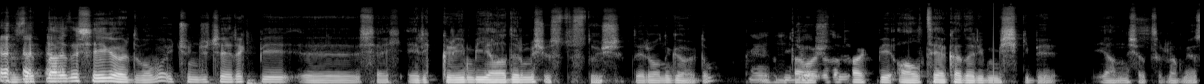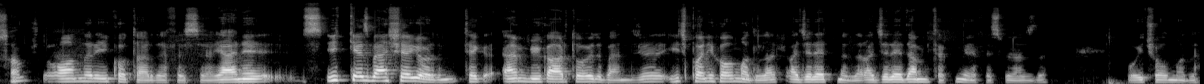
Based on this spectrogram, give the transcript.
Özetlerde şey gördüm ama 3. çeyrek bir e, şey Eric Green bir yağdırmış üst üste üçlükleri onu gördüm. Evet, Daha orada da fark bir 6'ya kadar inmiş gibi yanlış hatırlamıyorsam. O anları iyi kotardı Efes'e. Yani ilk kez ben şey gördüm. Tek en büyük artı oydu bence. Hiç panik olmadılar. Acele etmediler. Acele eden bir takım ya Efes biraz da. O hiç olmadı.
